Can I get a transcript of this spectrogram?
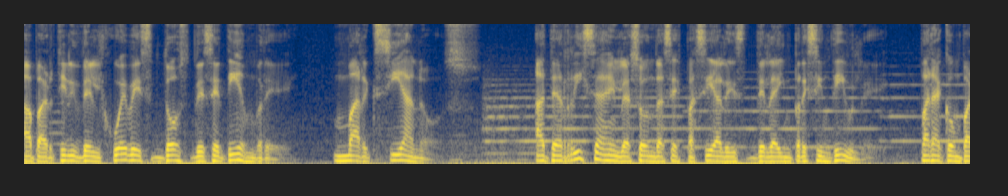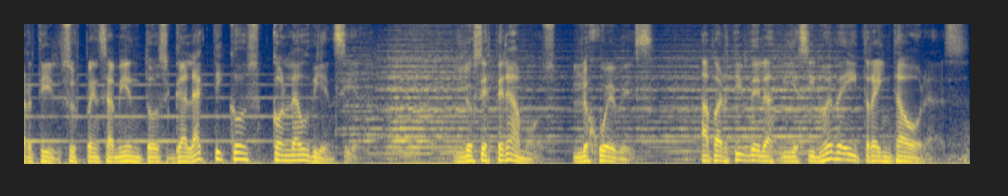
A partir del jueves 2 de septiembre, Marxianos aterriza en las ondas espaciales de la imprescindible para compartir sus pensamientos galácticos con la audiencia. Los esperamos los jueves a partir de las 19 y 30 horas.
